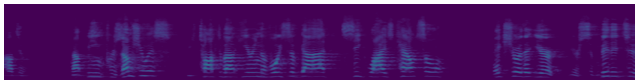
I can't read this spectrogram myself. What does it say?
I'll do it. Not being presumptuous, We've talked about hearing the voice of God, seek wise counsel, make sure that you're, you're submitted to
